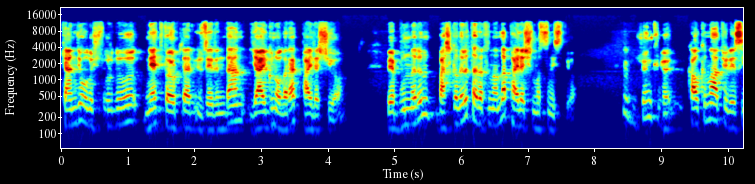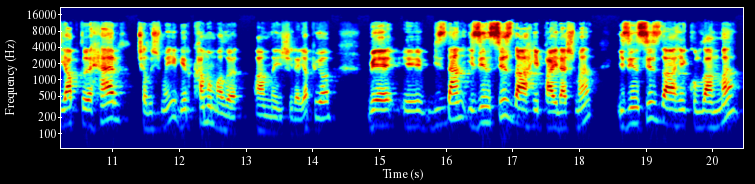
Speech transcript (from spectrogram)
kendi oluşturduğu networkler üzerinden yaygın olarak paylaşıyor. Ve bunların başkaları tarafından da paylaşılmasını istiyor. Çünkü Kalkınma Atölyesi yaptığı her çalışmayı bir kamu malı anlayışıyla yapıyor ve e, bizden izinsiz dahi paylaşma, izinsiz dahi kullanma,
